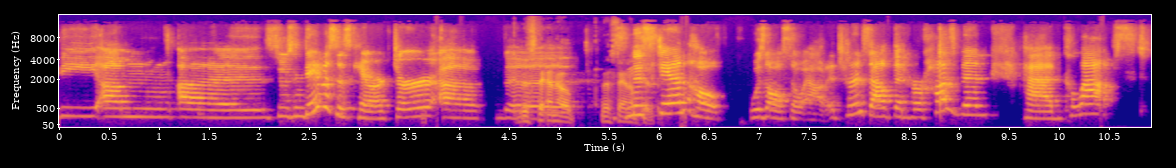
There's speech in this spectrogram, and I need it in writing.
the um, uh, Susan Davis's character, uh, the, the Stanhope, the Stanhope, Miss Stanhope was also out. It turns out that her husband had collapsed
